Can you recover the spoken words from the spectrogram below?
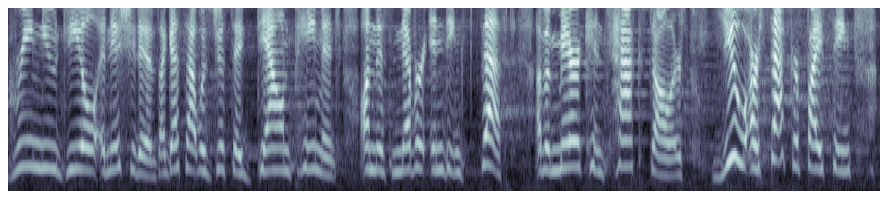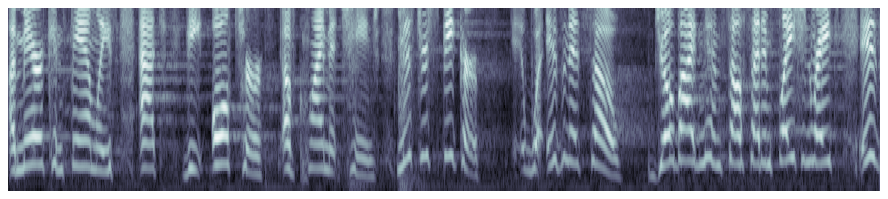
Green New Deal initiatives. I guess that was just just a down payment on this never ending theft of American tax dollars. You are sacrificing American families at the altar of climate change. Mr. Speaker, isn't it so? Joe Biden himself said inflation rate is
